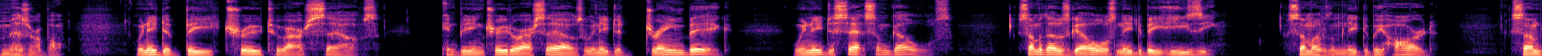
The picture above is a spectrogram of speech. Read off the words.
miserable. We need to be true to ourselves in being true to ourselves, we need to dream big. We need to set some goals. Some of those goals need to be easy. Some of them need to be hard. Some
